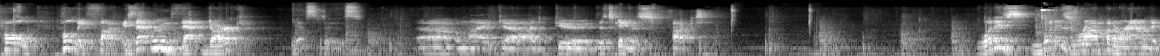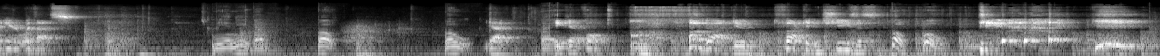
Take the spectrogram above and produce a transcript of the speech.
holy, holy fuck! Is that room that dark? Yes, it is. Oh my god, dude, this game is fucked. What is what is romping around in here with us? Me and you, bud. Whoa. Whoa. Yeah. Right. Be careful. Oh god, dude. Fucking Jesus. Whoa, whoa.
